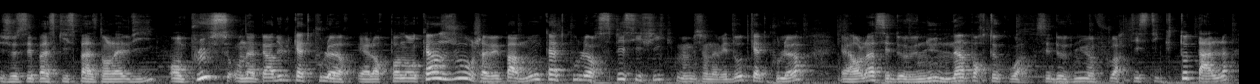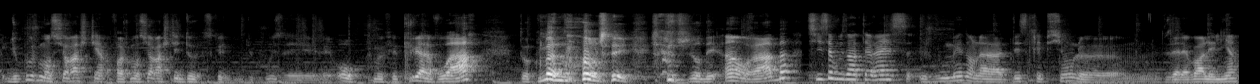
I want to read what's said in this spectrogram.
je sais pas ce qui se passe dans la vie. En plus, on a perdu le 4 couleurs. Et alors pendant 15 jours, j'avais pas mon 4 couleurs spécifique, même si on avait d'autres 4 couleurs. Et alors là, c'est devenu n'importe quoi. C'est devenu un flou artistique total. Du coup, je m'en suis racheté. Enfin, je m'en suis racheté deux. Parce que du coup. Oh, je me fais plus avoir. Donc maintenant, j'en ai un en rab. Si ça vous intéresse, je vous mets dans la description le. Vous allez avoir les liens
